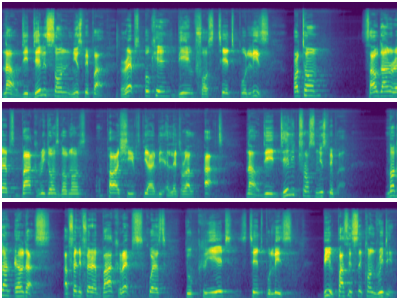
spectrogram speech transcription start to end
Now, the Daily Sun newspaper reps OK bill for state police. Autumn, Southern reps back regions governors power shift PIB electoral act. Now, the Daily Trust newspaper, Northern elders, Afenifere back reps quest to create state police. Bill passes second reading.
